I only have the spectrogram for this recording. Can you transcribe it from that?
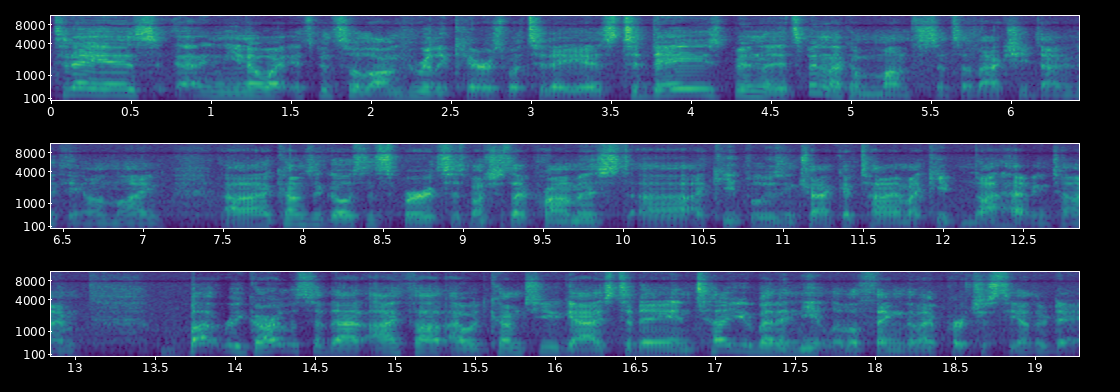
Today is, and you know what, it's been so long, who really cares what today is? Today's been, it's been like a month since I've actually done anything online. Uh, it comes and goes in spurts, as much as I promised. Uh, I keep losing track of time, I keep not having time. But regardless of that, I thought I would come to you guys today and tell you about a neat little thing that I purchased the other day.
